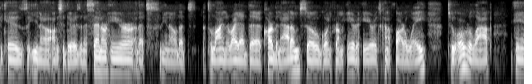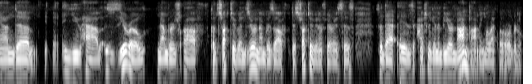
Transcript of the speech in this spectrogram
because you know obviously there isn't a center here that's you know that's that's a line right at the carbon atom. So going from here to here it's kind of far away to overlap. And um, you have zero numbers of constructive and zero numbers of destructive interferences. So that is actually going to be your non-bonding molecular orbital.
